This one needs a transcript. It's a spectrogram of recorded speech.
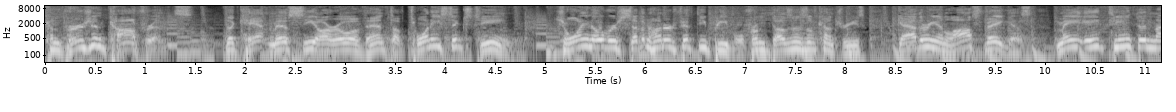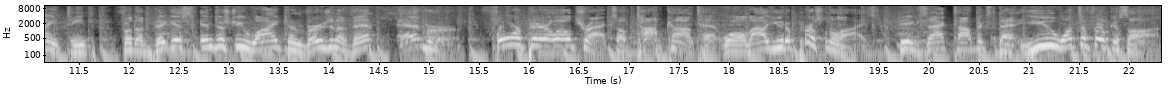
Conversion Conference, the can't miss CRO event of 2016. Join over 750 people from dozens of countries gathering in Las Vegas May 18th and 19th for the biggest industry wide conversion event ever. Four parallel tracks of top content will allow you to personalize the exact topics that you want to focus on.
